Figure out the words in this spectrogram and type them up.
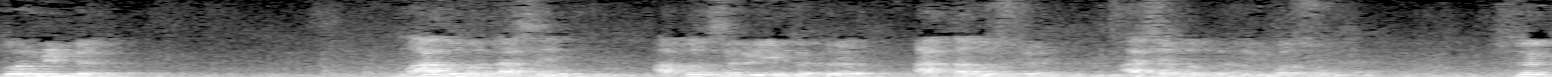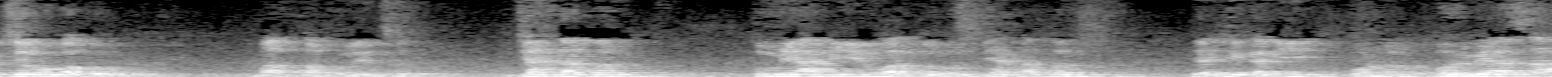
दोन मिनिटं. माझं मत असेल आपण सगळे एकत्र आता बसतोय अशा पद्धतीने बसू. स्ट्रक्चर उभा करू. महात्मा फुलेंचं. झेंडा पण तुम्ही आम्ही इन्व्हॉल्व करू झेंडा पण त्या ठिकाणी भव्य असा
